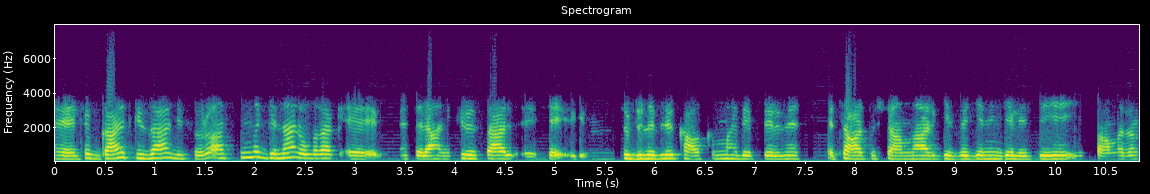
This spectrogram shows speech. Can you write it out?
Evet, çok gayet güzel bir soru. Aslında genel olarak e, mesela hani küresel e, şey, sürdürülebilir kalkınma hedeflerini e, tartışanlar, gezegenin geleceği, insanların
